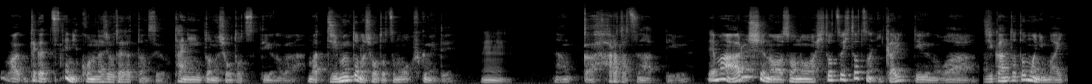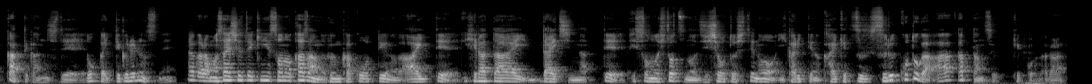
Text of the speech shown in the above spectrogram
まあ、てか常にこんな状態だったんですよ。他人との衝突っていうのが。まあ自分との衝突も含めて。うん。なんか腹立つなっていう。で、まあ、ある種のその一つ一つの怒りっていうのは、時間とともにまあ、いっかって感じで、どっか行ってくれるんですね。だからまあ、最終的にその火山の噴火口っていうのが開いて、平たい大地になって、その一つの事象としての怒りっていうのを解決することがあったんですよ。結構。だから、ま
